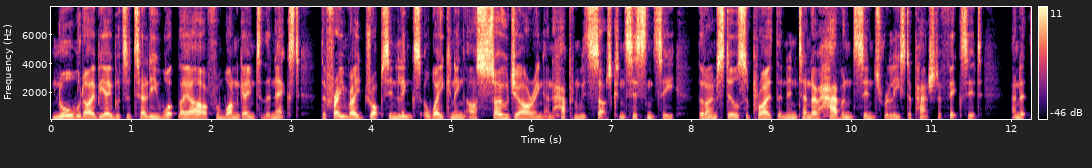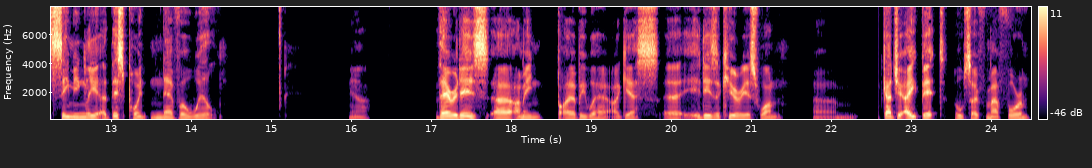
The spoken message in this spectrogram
nor would I be able to tell you what they are from one game to the next, the frame rate drops in Link's Awakening are so jarring and happen with such consistency that I'm still surprised that Nintendo haven't since released a patch to fix it, and at seemingly at this point never will. Yeah. There it is. Uh, I mean, buyer beware, I guess. Uh, it is a curious one. Um, Gadget 8 bit, also from our forum,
